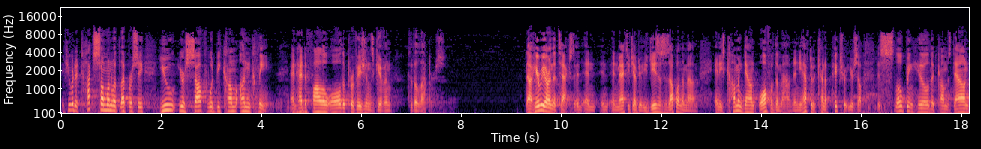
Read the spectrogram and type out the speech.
If you were to touch someone with leprosy, you yourself would become unclean and had to follow all the provisions given to the lepers. Now, here we are in the text, and, in Matthew chapter 8, Jesus is up on the mountain, and he's coming down off of the mountain, and you have to kind of picture it yourself. This sloping hill that comes down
